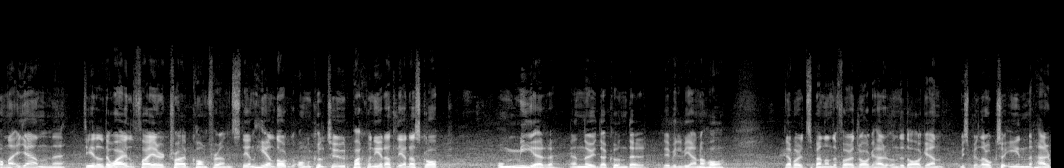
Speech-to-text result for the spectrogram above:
välkomna igen till The Wildfire Tribe Conference. Det är en heldag om kultur, passionerat ledarskap och mer än nöjda kunder. Det vill vi gärna ha. Det har varit ett spännande föredrag här under dagen. Vi spelar också in den här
